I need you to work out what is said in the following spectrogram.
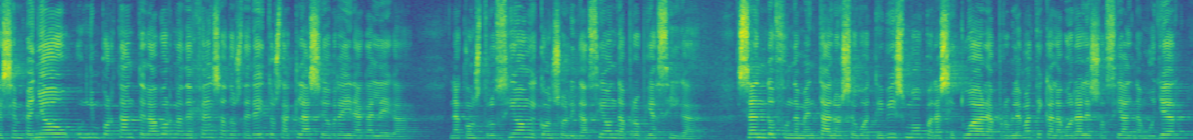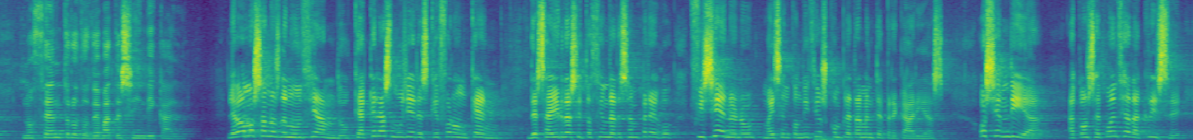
Desempeñou un importante labor na defensa dos dereitos da clase obreira galega, na construción e consolidación da propia CIGA, sendo fundamental o seu activismo para situar a problemática laboral e social da muller no centro do debate sindical. Levamos anos denunciando que aquelas mulleres que foron quen de sair da situación de desemprego fixéneno, máis en condicións completamente precarias. Hoxe en día, a consecuencia da crise,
